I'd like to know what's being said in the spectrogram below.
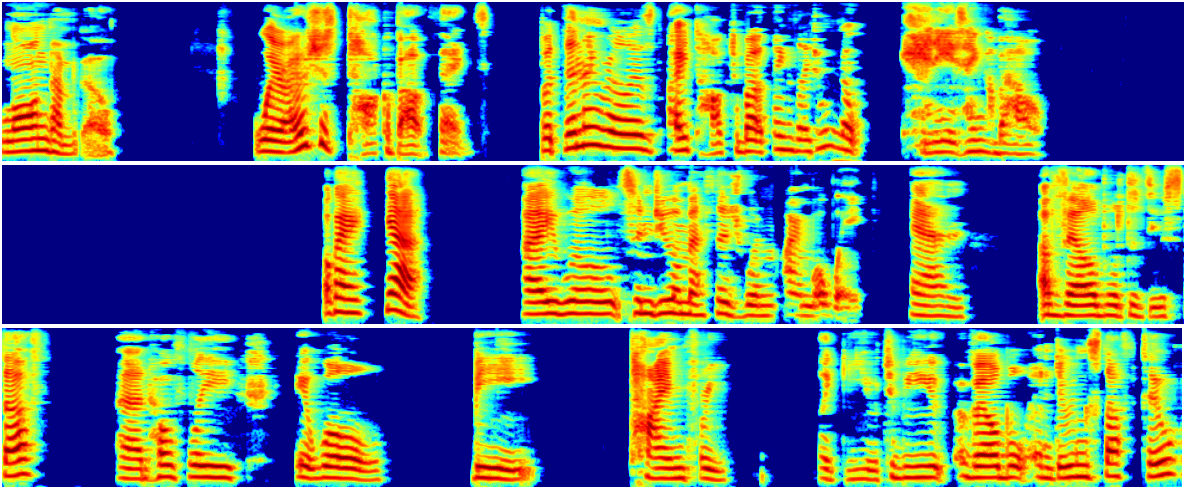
long time ago where I would just talk about things. But then I realized I talked about things I don't know anything about. Okay, yeah. I will send you a message when I'm awake and available to do stuff. And hopefully it will be time for like you to be available and doing stuff too.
